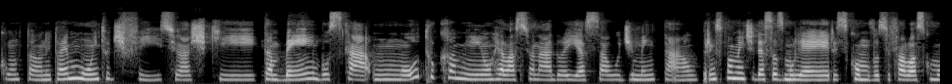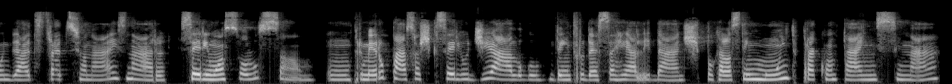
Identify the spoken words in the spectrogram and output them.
contando, então é muito difícil. Eu acho que também buscar um outro caminho relacionado aí à saúde mental, principalmente dessas mulheres, como você falou, as comunidades tradicionais, Nara, seria uma solução. Um primeiro passo, acho que seria o diálogo dentro dessa realidade, porque elas têm muito para contar e ensinar,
